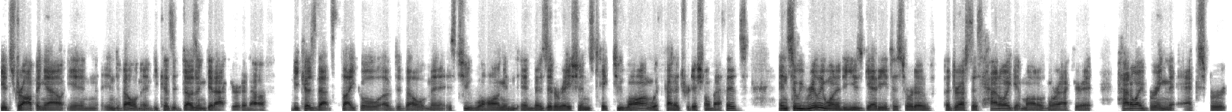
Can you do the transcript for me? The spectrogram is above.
it's dropping out in in development because it doesn't get accurate enough because that cycle of development is too long and, and those iterations take too long with kind of traditional methods. And so we really wanted to use geti to sort of address this how do i get models more accurate? How do i bring the expert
